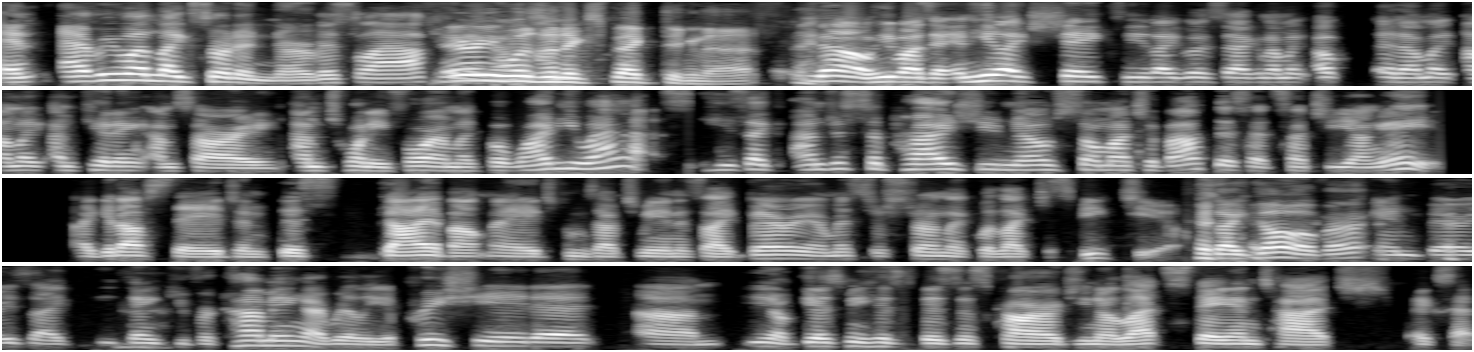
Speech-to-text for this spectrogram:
And everyone like sort of nervous laughed. Harry wasn't expecting that. no, he wasn't. And he like shakes. He like looks back, and I'm like, oh, and I'm like, I'm like, I'm kidding. I'm sorry. I'm 24. I'm like, but why do you ask? He's like, I'm just surprised you know so much about this at such a young age. I get off stage, and this guy about my age comes up to me and it's like, Barry or Mr. Sternlicht would like to speak to you. So I go over, and Barry's like, Thank you for coming. I really appreciate it. Um, you know, gives me his business card. You know, let's stay in touch, etc.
